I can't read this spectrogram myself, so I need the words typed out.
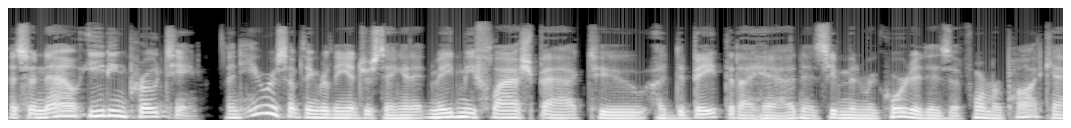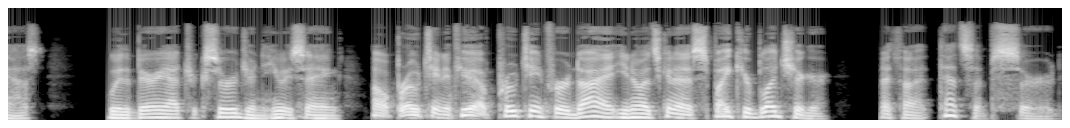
And so now eating protein. And here was something really interesting, and it made me flash back to a debate that I had, and it's even been recorded as a former podcast with a bariatric surgeon. He was saying, Oh, protein, if you have protein for a diet, you know, it's going to spike your blood sugar. I thought, that's absurd.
